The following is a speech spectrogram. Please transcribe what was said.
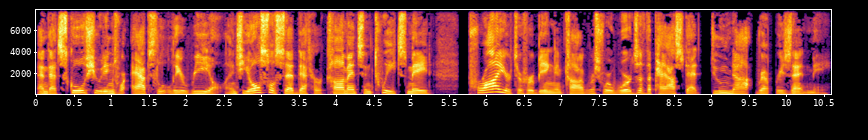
and that school shootings were absolutely real. And she also said that her comments and tweets made prior to her being in Congress were words of the past that do not represent me.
